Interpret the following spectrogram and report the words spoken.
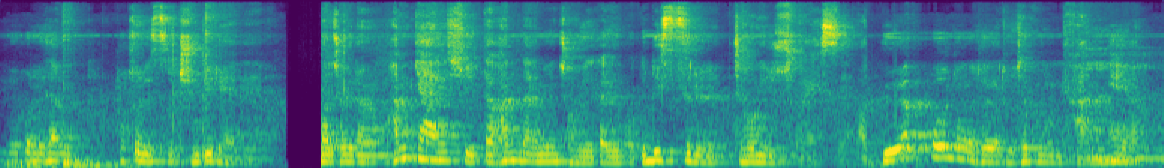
이번 이상 독서 리스트 준비를 해야 돼요. 저희랑 함께 할 수 있다고 한다면 저희가 이거 리스트를 제공해 줄 수가 있어요. 요약본 정도 저희가 좀 제공이 가능해요.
